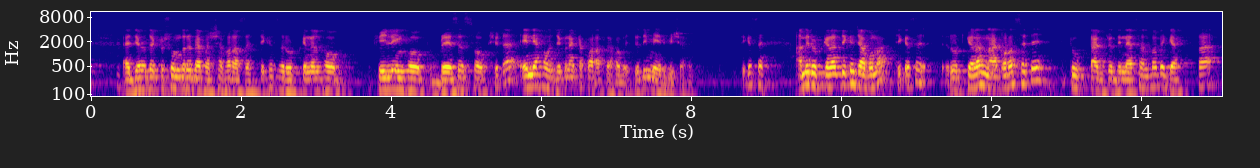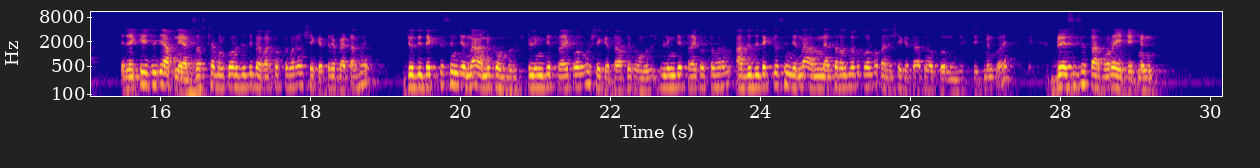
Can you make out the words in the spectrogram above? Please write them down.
যেহেতু একটু সুন্দরের ব্যাপার স্যাপার আছে, ঠিক আছে? রোড ক্যানেল হোক ফিলিং হোক ব্রেসেস হোক, সেটা এনে হোক যে কোনো একটা করাতে হবে, যদি মেয়ের বিষয় হয়। ঠিক আছে? আমি রুট ক্যানাল দিকে যাব না, ঠিক আছে? রুট ক্যানাল না করার সাথে টুকটাক যদি ন্যাচারালভাবে গ্যাপটা রেখে যদি আপনি অ্যাডজাস্টেবল করে যদি ব্যবহার করতে পারেন, সেক্ষেত্রে বেটার হয়। যদি দেখতেছেন যে, না, আমি কম্পোজিট ফিলিং দিয়ে ট্রাই করব, সেক্ষেত্রে আপনি কম্পোজিট ফিলিং দিয়ে ট্রাই করতে পারেন। আর যদি দেখতেছেন যে, না, আমি ন্যাচারালভাবে করব, তাহলে সেক্ষেত্রে আপনি অর্থোডন্টিক্স ট্রিটমেন্ট করে ব্রেসেসে তারপরে এই ট্রিটমেন্ট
